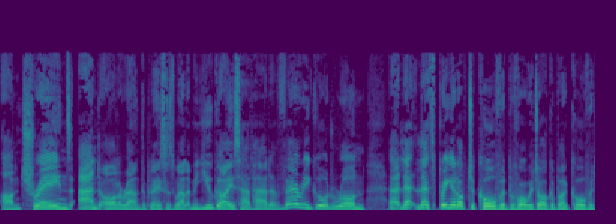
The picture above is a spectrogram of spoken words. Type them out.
on trains and all around the place as well. I mean, you guys have had a very good run. Uh, let, let's bring it up to COVID before we talk about COVID.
